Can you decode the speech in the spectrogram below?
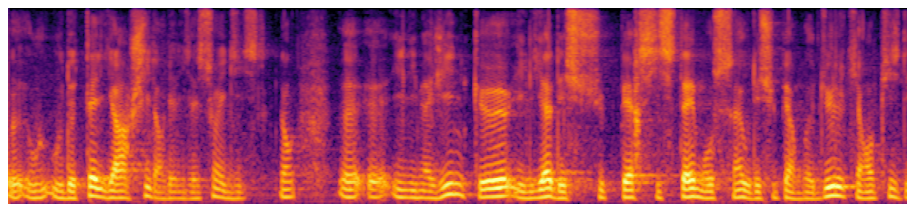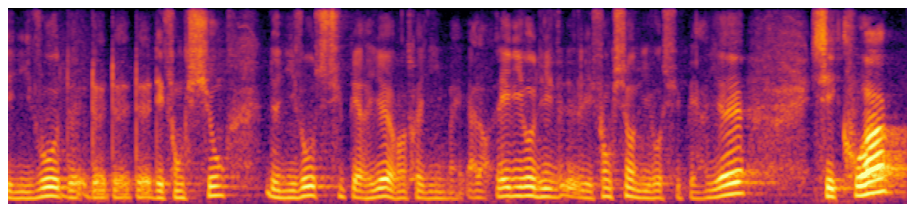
euh, où, de telles hiérarchies d'organisation existent. Donc, euh, il imagine qu'il y a des super systèmes au sein ou des super modules qui remplissent des niveaux des fonctions de niveau supérieur entre guillemets. Alors, les, niveaux les fonctions de niveau supérieur, c'est quoi?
